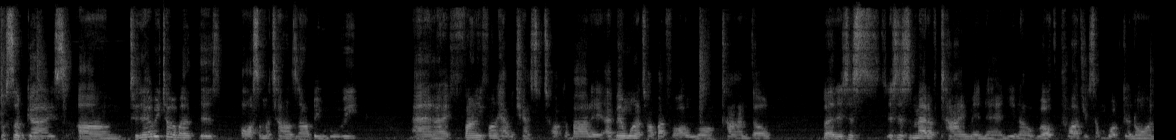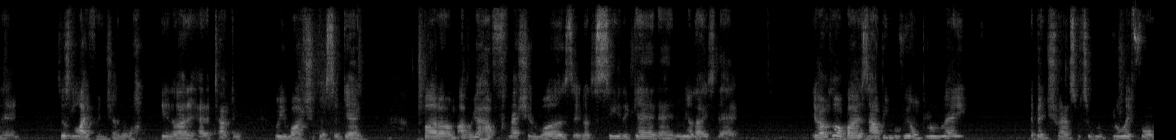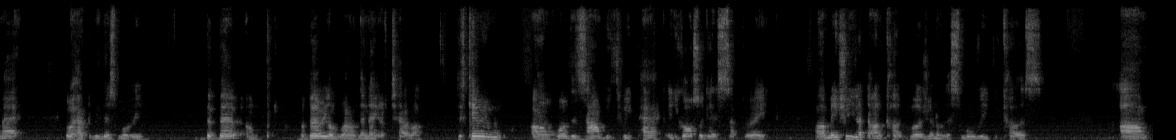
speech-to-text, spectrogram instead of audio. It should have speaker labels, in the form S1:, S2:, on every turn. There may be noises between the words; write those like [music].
S1: What's up, guys? Um, today we talk about this awesome Italian zombie movie, and I finally, finally have a chance to talk about it. I've been wanting to talk about it for a long time, though, but it's just it's just a matter of timing and you know, all the projects I'm working on and just life in general. [laughs] You know, I had a time to rewatch this again, but um, I forgot how fresh it was, you know, to see it again and realize that if I was gonna buy a zombie movie on Blu-ray, it had been transferred to Blu-ray format it will have to be this movie, the um, the Burial Ground, The Night of Terror. This came in um, one of the Zombie 3 pack, and you can also get it separate. Uh, make sure you got the uncut version of this movie because um,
